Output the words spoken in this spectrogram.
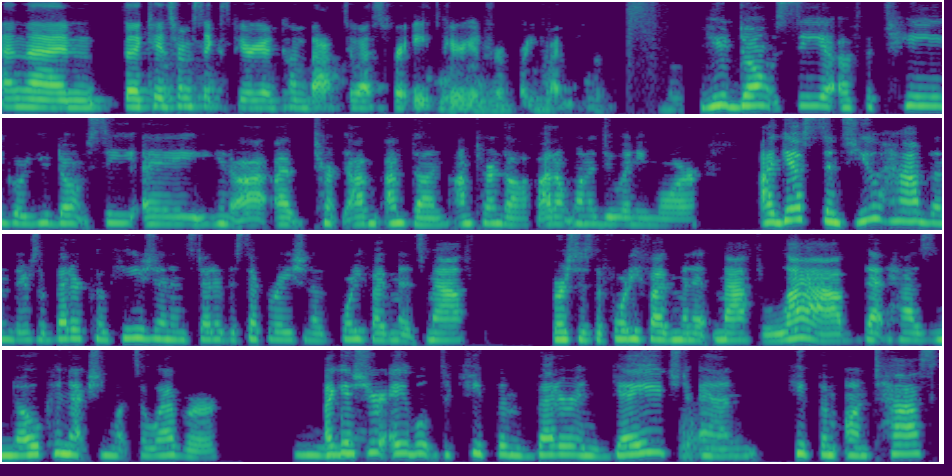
And then the kids from sixth period come back to us for eighth period for 45 minutes. You don't see a fatigue or you don't see a, you know, I, I turn, I'm, I'm done. I'm turned off. I don't want to do anymore. I guess since you have them, there's a better cohesion instead of the separation of 45 minutes math versus the 45 minute math lab that has no connection whatsoever. I guess you're able to keep them better engaged and keep them on task.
